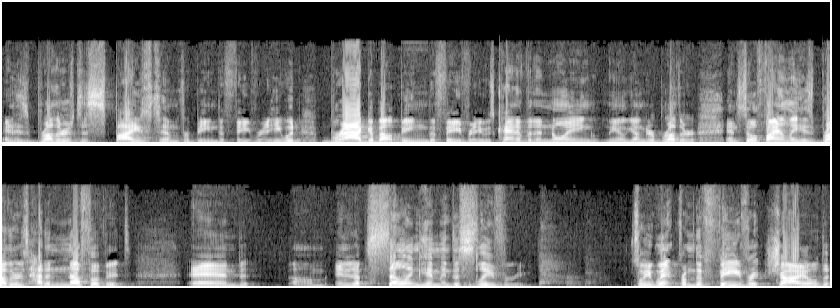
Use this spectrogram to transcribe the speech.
and his brothers despised him for being the favorite. He would brag about being the favorite. He was kind of an annoying, you know, younger brother. And so finally his brothers had enough of it and um, ended up selling him into slavery. So he went from the favorite child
